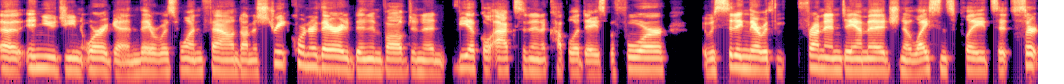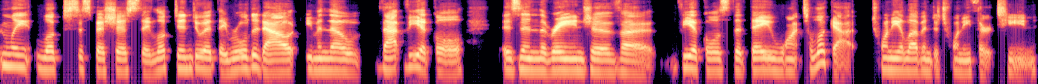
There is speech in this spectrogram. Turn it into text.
uh, in Eugene, Oregon. There was one found on a street corner there. It had been involved in a vehicle accident a couple of days before. It was sitting there with front end damage, no license plates. It certainly looked suspicious. They looked into it, they ruled it out, even though that vehicle is in the range of uh, vehicles that they want to look at 2011 to 2013.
